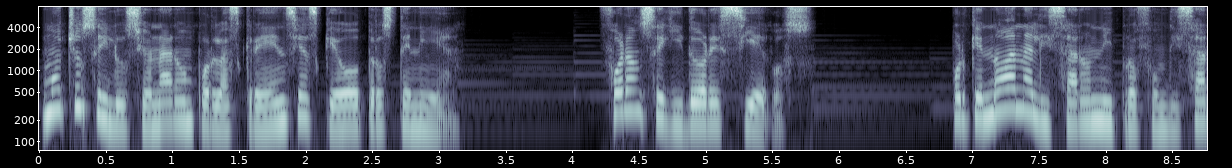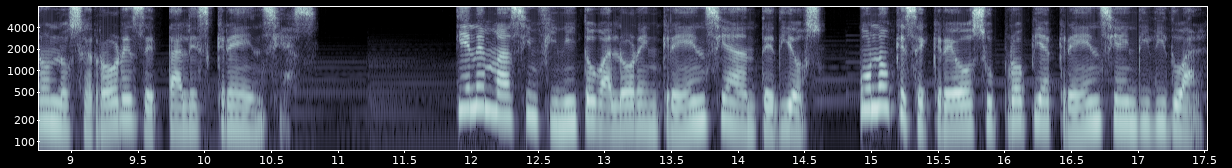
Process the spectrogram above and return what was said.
muchos se ilusionaron por las creencias que otros tenían. Fueron seguidores ciegos. Porque no analizaron ni profundizaron los errores de tales creencias. Tiene más infinito valor en creencia ante Dios, uno que se creó su propia creencia individual.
